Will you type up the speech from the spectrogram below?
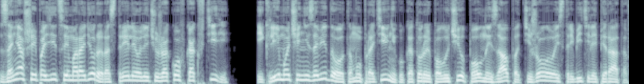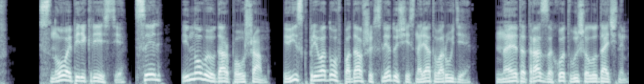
Занявшие позиции мародеры расстреливали чужаков, как в тире. И Клим очень не завидовал тому противнику, который получил полный залп от тяжелого истребителя пиратов. Снова перекрестие, цель и новый удар по ушам. Виск приводов, подавших следующий снаряд в орудие. На этот раз заход вышел удачным.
